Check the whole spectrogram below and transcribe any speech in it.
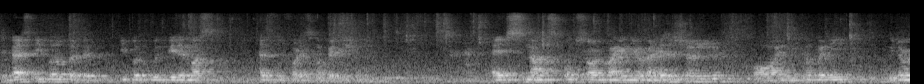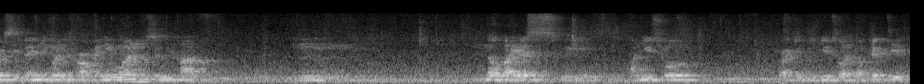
the best people, but the people who would be the most helpful for this competition. It's not sponsored by any organization or any company. We don't receive any money from anyone, so we have mm, no bias. We are neutral, try to be neutral and objective.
